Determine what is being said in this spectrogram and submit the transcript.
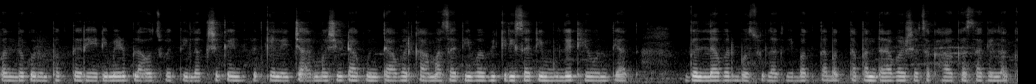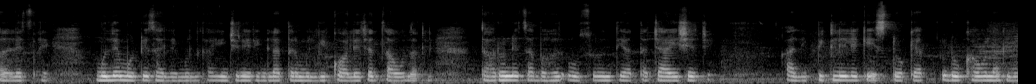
बंद करून फक्त रेडीमेड ब्लाऊजवरती लक्ष केंद्रित केले. चार मशी टाकून त्यावर कामासाठी व विक्रीसाठी मुले ठेवून त्यात गल्ल्यावर बसू लागली. बघता बघता पंधरा वर्षाचा काळ कसा गेला कळलेच नाही. मुले मोठी झाली. मुलगा इंजिनिअरिंगला तर मुलगी कॉलेजात जाऊ लागली. तारुण्याचा बहर ओसरून ती आता चाळीशीची आली. पिकलेले केस डोक्यात डोकावू लागले.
